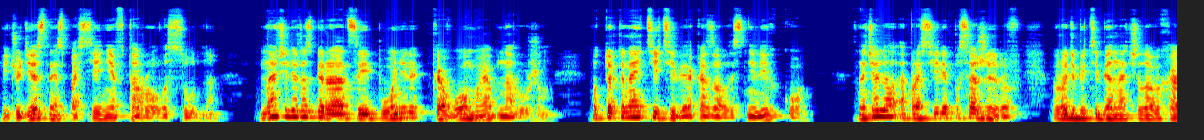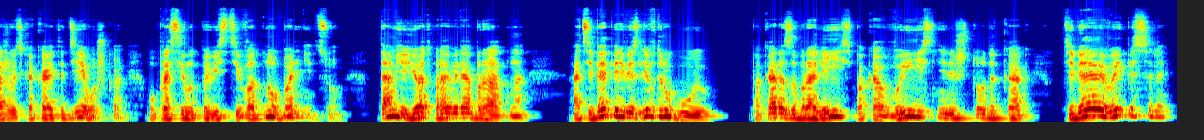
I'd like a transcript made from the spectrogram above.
и чудесное спасение второго судна. Начали разбираться и поняли, кого мы обнаружим. Вот только найти тебя оказалось нелегко. Сначала опросили пассажиров. Вроде бы тебя начала выхаживать какая-то девушка, упросила повезти в одну больницу. Там ее отправили обратно, а тебя перевезли в другую. Пока разобрались, пока выяснили что да как, тебя и выписали.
